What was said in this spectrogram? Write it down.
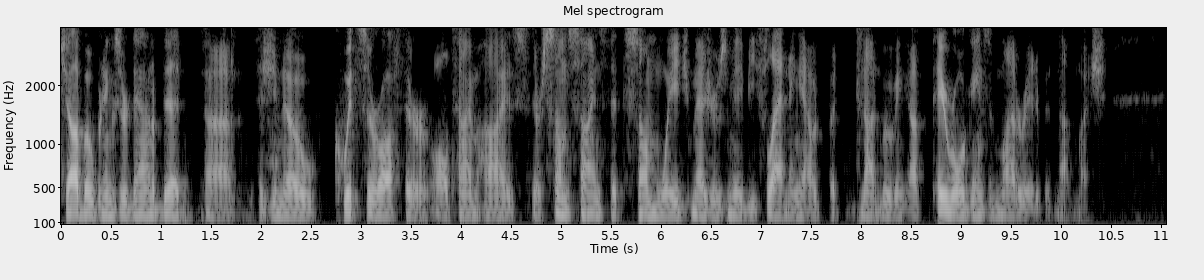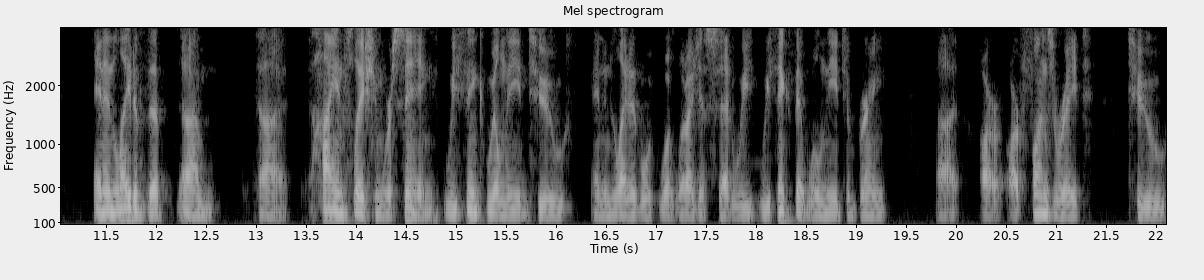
job openings are down a bit. Uh, as you know, quits are off their all-time highs. There's some signs that some wage measures may be flattening out, but not moving up. Payroll gains have moderated, but not much. And in light of the um, uh, high inflation we're seeing, we think we'll need to, and in light of what, what I just said, we, we think that we'll need to bring uh, our, our funds rate to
